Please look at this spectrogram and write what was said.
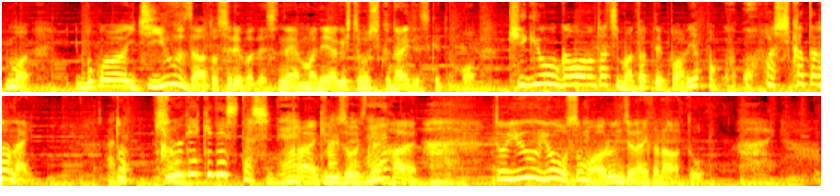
まあ僕は一ユーザーとすればですね、まあ、値上げしてほしくないですけども企業側の立場に立ってやっぱやっぱここは仕方がない。と急激でしたしねはい急激そうですね。はい。はい。という要素もあるんじゃないかなと。はい、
